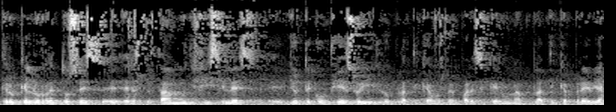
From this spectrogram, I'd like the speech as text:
Creo que los retos eh, estaban muy difíciles. Eh, yo te confieso y lo platicamos, me parece que en una plática previa,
